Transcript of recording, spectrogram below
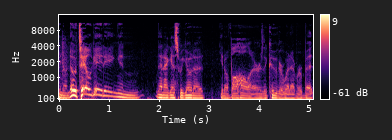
you know, no tailgating. And then I guess we go to, you know, Valhalla or the Cougar or whatever, but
